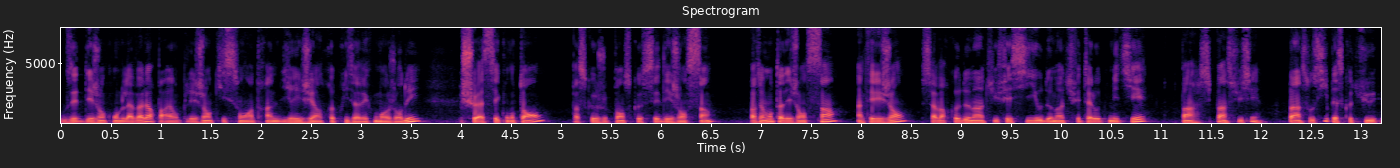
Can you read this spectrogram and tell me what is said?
Vous êtes des gens qui ont de la valeur. Par exemple, les gens qui sont en train de diriger l'entreprise avec moi aujourd'hui, je suis assez content parce que je pense que c'est des gens sains. À partir du moment où tu as des gens sains, intelligents, savoir que demain tu fais ci ou demain tu fais tel autre métier, c'est pas un souci. Pas un souci parce que tu,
